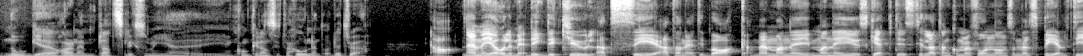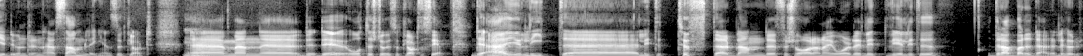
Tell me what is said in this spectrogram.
nog har han en plats liksom i, i en konkurrenssituation ändå, det tror jag. Ja, nej men jag håller med. Det, det, är kul att se att han är tillbaka. Men man är, man är ju skeptisk till att han kommer få någon som helst speltid under den här samlingen såklart. Mm. Eh, men eh, det, det återstår ju såklart att se. Det mm. är ju lite, lite tufft där bland försvararna i år. Det är lite, vi är lite drabbade där, eller hur?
